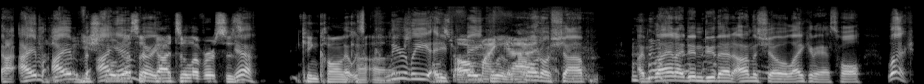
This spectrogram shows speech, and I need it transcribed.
I, I'm. I am. He I am very. Godzilla versus Yeah. King Kong. That was uh, clearly a. Oh fake. Photoshop. I'm glad I didn't do that on the show like an asshole. Look,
